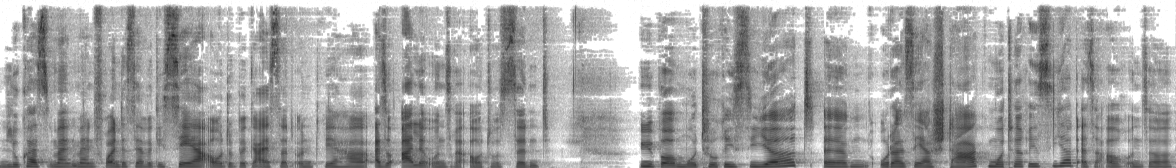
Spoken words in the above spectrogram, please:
Lukas, mein, mein Freund, ist ja wirklich sehr autobegeistert und wir haben, also alle unsere Autos sind übermotorisiert ähm, oder sehr stark motorisiert. Also auch unser,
